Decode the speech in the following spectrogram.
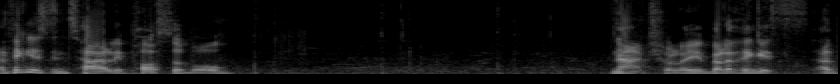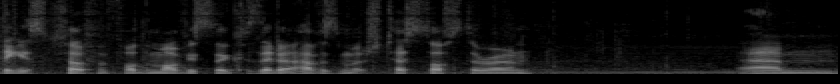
I think it's entirely possible. Naturally, but I think it's I think it's tougher for them obviously because they don't have as much testosterone. Um,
